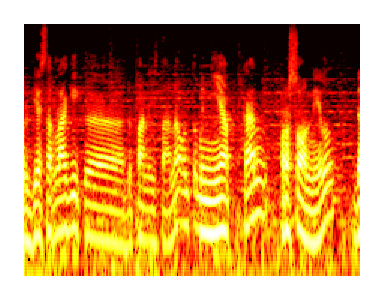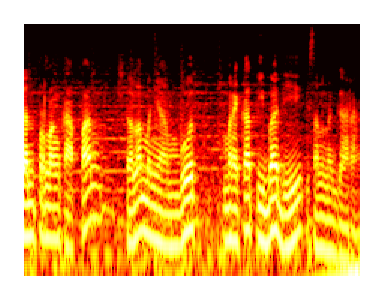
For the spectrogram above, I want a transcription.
bergeser lagi ke depan istana untuk menyiapkan personil dan perlengkapan dalam menyambut mereka tiba di Istana Negara.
